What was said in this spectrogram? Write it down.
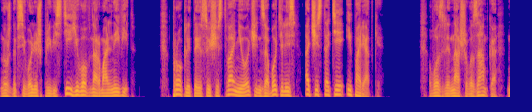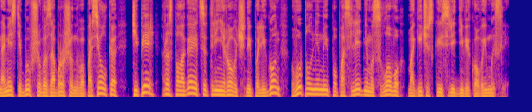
нужно всего лишь привести его в нормальный вид. Проклятые существа не очень заботились о чистоте и порядке. Возле нашего замка, на месте бывшего заброшенного поселка, теперь располагается тренировочный полигон, выполненный по последнему слову магической средневековой мысли.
